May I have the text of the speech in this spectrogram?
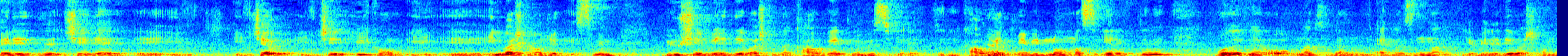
belediye şeyde e, il, ilçe ilçe ilk il, e, il başkanı olacak ismin Büyükşehir Belediye Başkanı'na kavga etmemesi gerektiğini, kavga Evet. etmeye birinin olması gerektiğini, bu nedenle Olgun Atilla'nın en azından ya belediye başkanlığı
